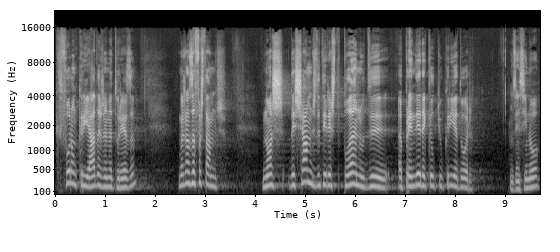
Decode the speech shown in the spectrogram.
que foram criadas na natureza, mas nós afastámos-nos nós deixámos de ter este plano de aprender aquilo que o Criador nos ensinou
